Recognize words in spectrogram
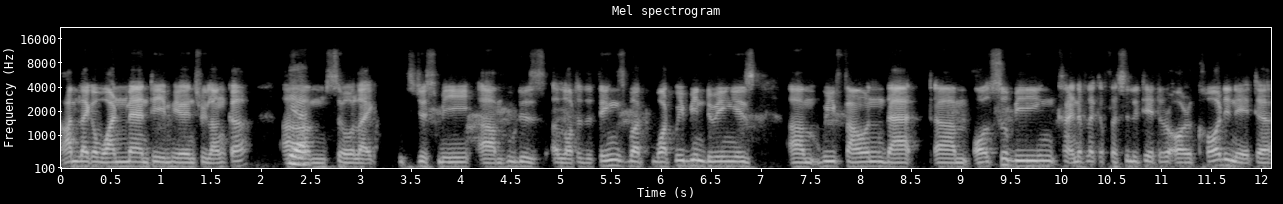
i'm like a one-man team here in sri lanka. Um, yeah. so like it's just me um, who does a lot of the things but what we've been doing is um, we found that um, also being kind of like a facilitator or a coordinator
